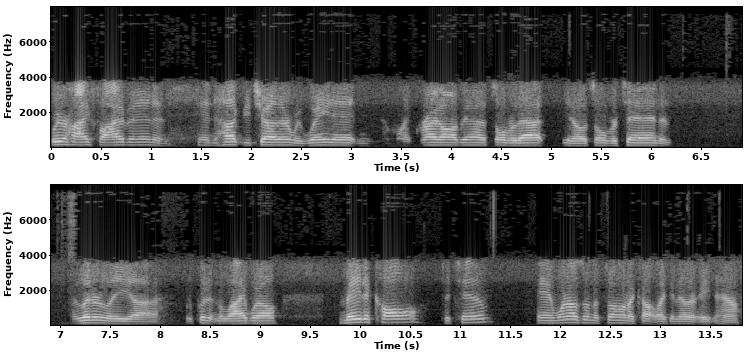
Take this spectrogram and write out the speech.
we were high fiving and and hugged each other. We weighed it, and I'm like, right on, man. It's over that. You know, it's over ten. And I literally uh, we put it in the live well, made a call to Tim, and when I was on the phone, I caught like another eight and a half.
